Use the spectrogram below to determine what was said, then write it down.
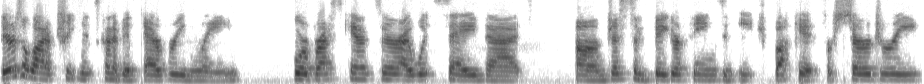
there's a lot of treatments kind of in every lane for breast cancer, I would say that um, just some bigger things in each bucket for surgery.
